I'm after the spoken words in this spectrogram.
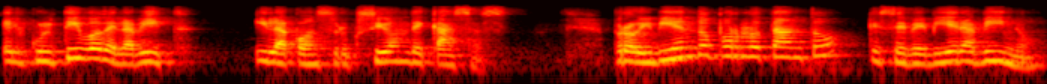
el cultivo de la vid y la construcción de casas, prohibiendo por lo tanto que se bebiera vino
